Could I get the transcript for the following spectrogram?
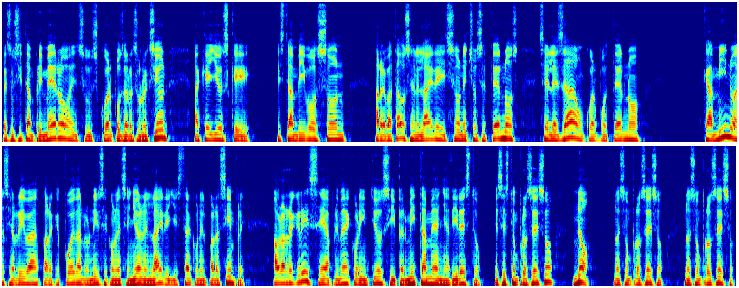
resucitan primero en sus cuerpos de resurrección, aquellos que están vivos son arrebatados en el aire y son hechos eternos, se les da un cuerpo eterno, camino hacia arriba para que puedan reunirse con el Señor en el aire y estar con Él para siempre. Ahora regrese a 1 Corintios y permítame añadir esto. ¿Es este un proceso? No, no es un proceso, no es un proceso.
